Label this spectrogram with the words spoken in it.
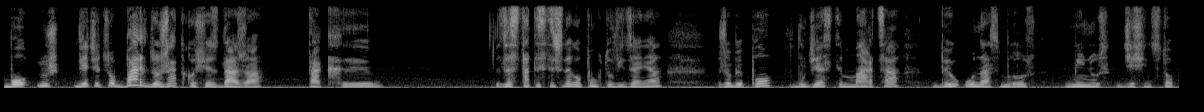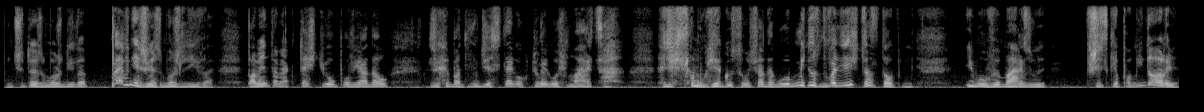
Bo już wiecie co, bardzo rzadko się zdarza, tak y, ze statystycznego punktu widzenia, żeby po 20 marca był u nas mróz minus 10 stopni. Czy to jest możliwe? Pewnie, że jest możliwe. Pamiętam, jak teściu opowiadał, że chyba 20 któregoś marca gdzieś tam u jego sąsiada było minus 20 stopni i mu wymarzły wszystkie pomidory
